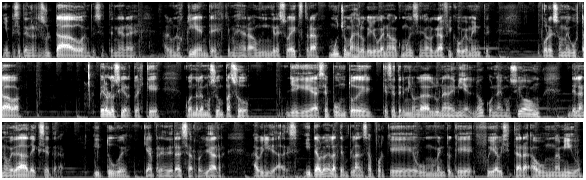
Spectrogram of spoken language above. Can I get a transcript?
y empecé a tener resultados, empecé a tener eh, algunos clientes que me generaban un ingreso extra, mucho más de lo que yo ganaba como diseñador gráfico, obviamente. Por eso me gustaba. Pero lo cierto es que cuando la emoción pasó, llegué a ese punto de que se terminó la luna de miel, ¿no? Con la emoción, de la novedad, etc. Y tuve que aprender a desarrollar habilidades. Y te hablo de la templanza porque hubo un momento que fui a visitar a un amigo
